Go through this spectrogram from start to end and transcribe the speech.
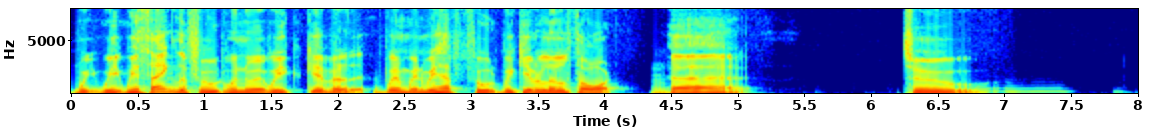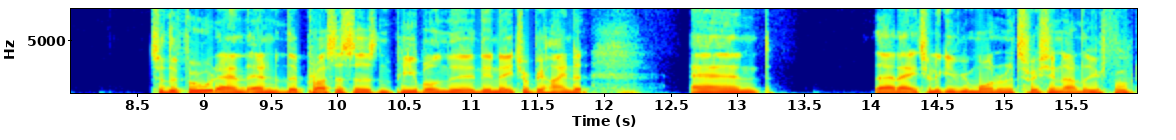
we, we, we thank the food when we, we give it when when we have food. We give a little thought Mm. uh, to to the food and and the processes and people and the, the nature behind it, Mm. and that actually give you more nutrition out of your food.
